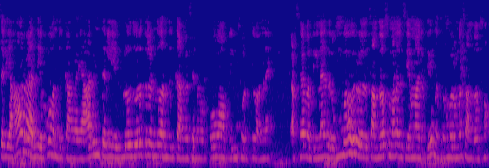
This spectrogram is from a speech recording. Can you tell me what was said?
சரி யார் அது? எப்போ வந்திருக்காங்க? யாருன்னு தெரியல. இவ்வளோ தூரத்துலேருந்து வந்திருக்காங்க. சரி நம்ம போவோம் அப்படின்னு சொல்லிட்டு வந்தேன். கடைசியாக பார்த்தீங்கன்னா இது ரொம்ப ஒரு சந்தோஷமான விஷயமா இருக்குது எனக்கு ரொம்ப ரொம்ப சந்தோஷம்.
